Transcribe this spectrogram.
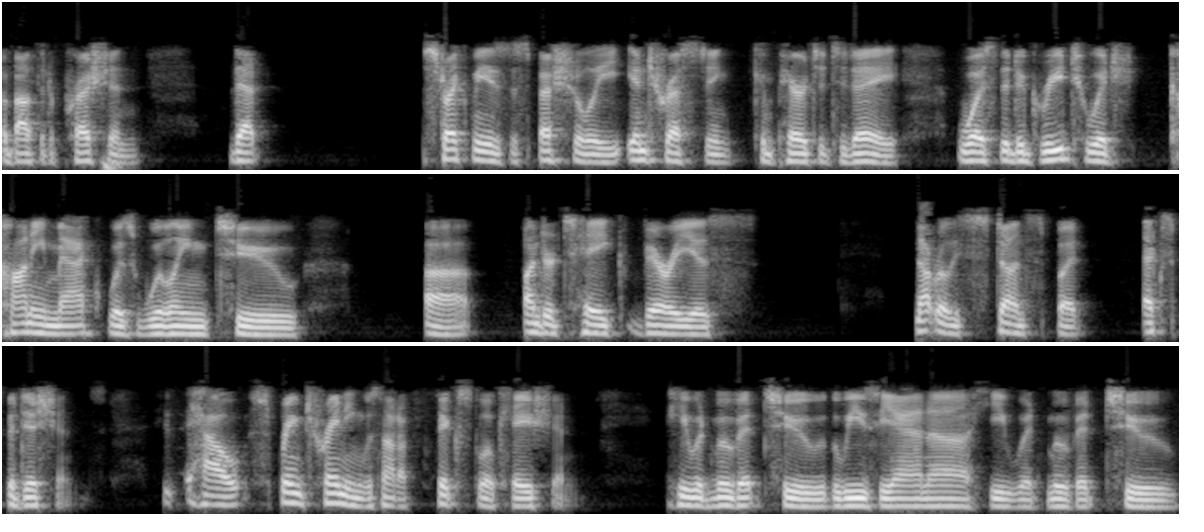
about the Depression that strike me as especially interesting compared to today was the degree to which Connie Mack was willing to uh, undertake various not really stunts, but expeditions. How spring training was not a fixed location. He would move it to Louisiana. He would move it to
